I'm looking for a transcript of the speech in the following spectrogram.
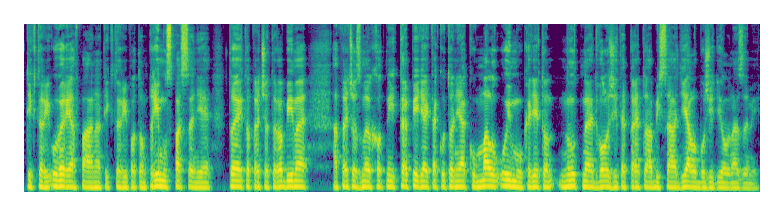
tí, ktorí uveria v pána, tí, ktorí potom príjmu spasenie. To je to, prečo to robíme a prečo sme ochotní trpieť aj takúto nejakú malú újmu, keď je to nutné, dôležité preto, aby sa dialo Boží dielo na zemi.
